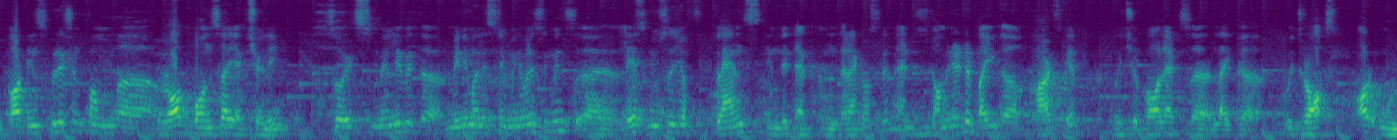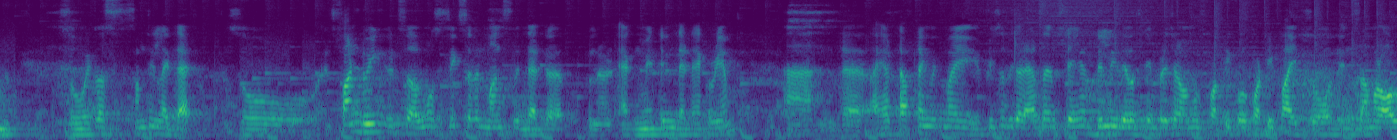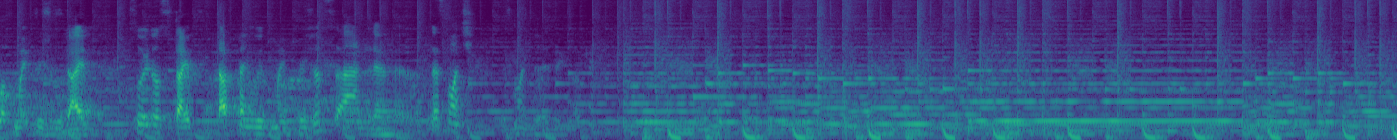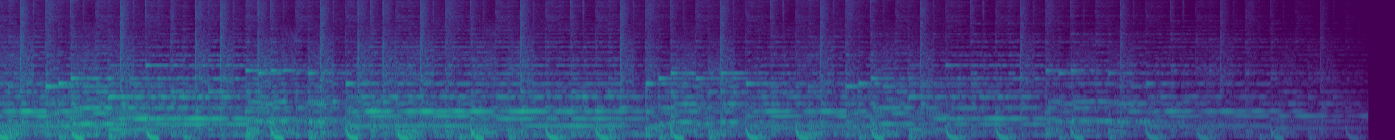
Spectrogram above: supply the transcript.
Got inspiration from uh, rock bonsai actually. So it's mainly with uh, minimalistic. Minimalistic means uh, less usage of plants in the, in the aquascape and it's dominated by the hardscape which you call uh, like with rocks or wood. So it was something like that. So it's fun doing. It's almost six seven months with that uh, maintaining that aquarium and uh, I had tough time with my fishes because as I'm staying in Delhi there was temperature almost 44 45 so in summer all of my fishes died so it was tough, tough time with my fishes and uh, that's much that's much okay.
